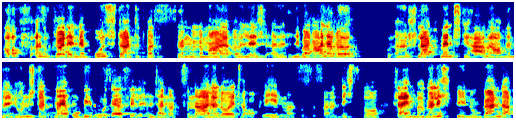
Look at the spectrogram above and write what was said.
auf, also gerade in der Großstadt etwas, sagen wir mal, liberalere äh, Schlagmensch. Die haben ja auch eine Millionenstadt Nairobi, wo sehr viele internationale Leute auch leben. Also es ist halt nicht so kleinbürgerlich wie in Uganda.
